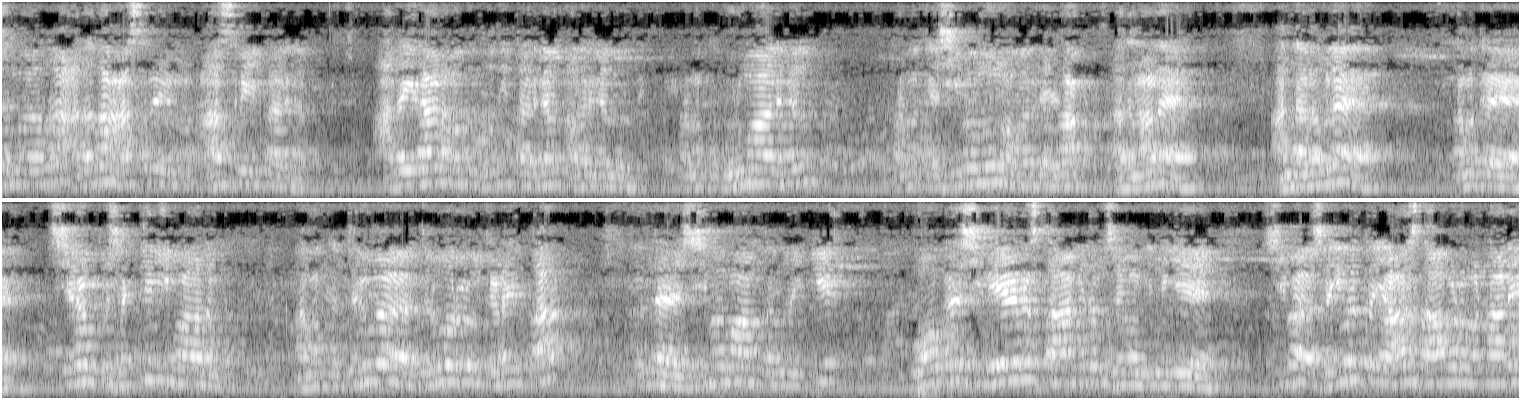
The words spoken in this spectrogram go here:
சொன்னாலும் அதை தான் ஆசிரியம் ஆசிரியத்தார்கள். அதை தான் நமக்கு போதித்தார்கள் அவர்கள். நமக்கு குருமார்கள் நமக்கு சிவமும் அவர்கள் தான் அதனால அந்த அளவுல நமக்கு சிறப்பு சக்தி நிவாதம் நமக்கு திருவ திருவருள் கிடைத்தா இந்த சிவமாம் தன்மைக்கு போக சிவேன ஸ்தாபிதம் சிவம் இன்னைக்கு சிவ சைவத்தை யார் ஸ்தாபனம் பண்ணாலே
